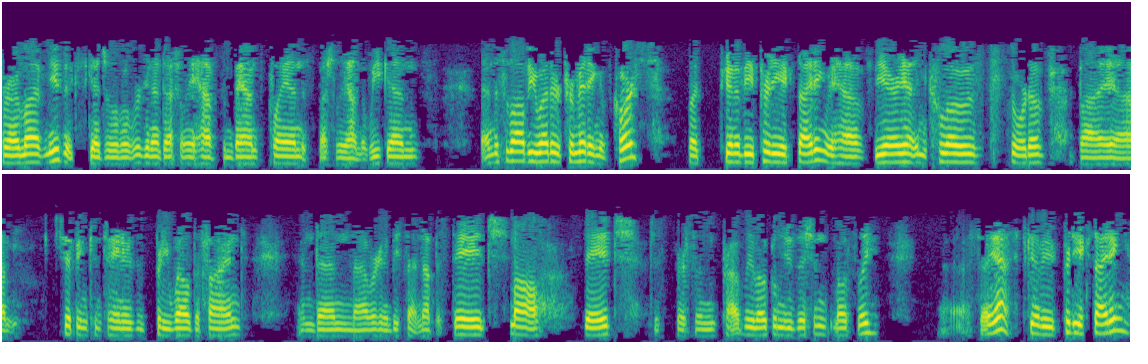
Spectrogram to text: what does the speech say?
for our live music schedule. But we're going to definitely have some bands planned, especially on the weekends. And this will all be weather permitting, of course, but it's going to be pretty exciting. We have the area enclosed, sort of, by um, shipping containers. It's pretty well defined. And then uh, we're going to be setting up a stage, small stage, just for some probably local musicians mostly. Uh, so yeah, it's going to be pretty exciting.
